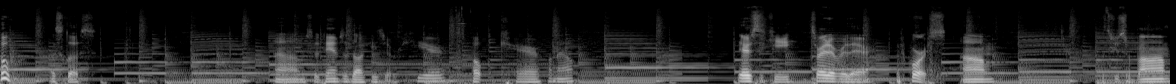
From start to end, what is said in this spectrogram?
Whew, that's close. Um, so damsel doggy's over here. Oh, careful now. There's the key. It's right over there. Of course. Um, let's use a bomb.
